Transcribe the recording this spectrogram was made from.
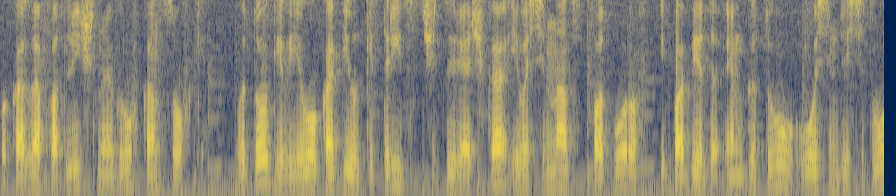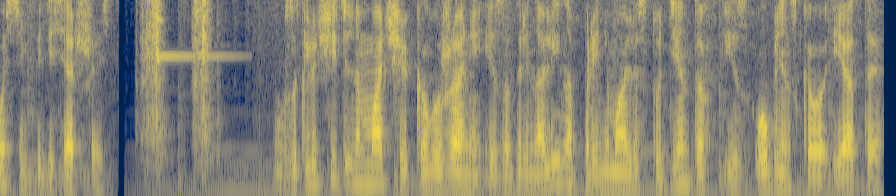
показав отличную игру в концовке. В итоге в его копилке 34 очка и 18 подборов и победа МГТУ 88-56. Заключительном матче калужане из «Адреналина» принимали студентов из Обнинского ИАТЭ.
